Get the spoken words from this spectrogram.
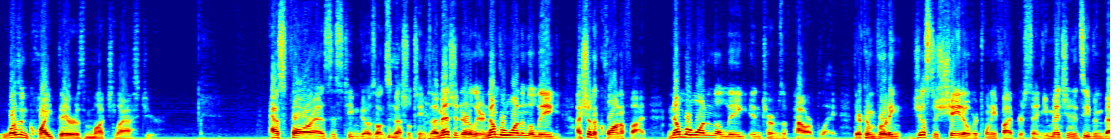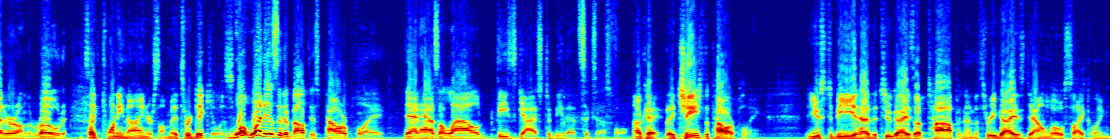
wasn't quite there as much last year. As far as this team goes on special teams, I mentioned earlier, number one in the league. I should have quantified. Number one in the league in terms of power play. They're converting just a shade over 25%. You mentioned it's even better on the road. It's like 29 or something. It's ridiculous. What what is it about this power play that has allowed these guys to be that successful? Okay, they changed the power play. It used to be you had the two guys up top and then the three guys down low cycling.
